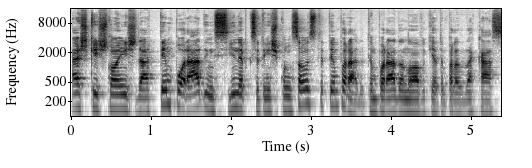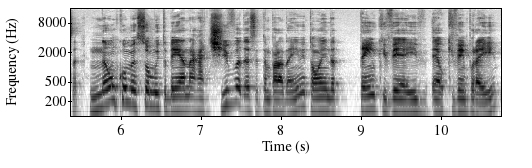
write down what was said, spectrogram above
as questões da temporada em si, né? Porque você tem expansão e você tem temporada. Temporada nova, que é a temporada da caça, não começou muito bem a narrativa dessa temporada ainda, então ainda tenho que ver aí é o que vem por aí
